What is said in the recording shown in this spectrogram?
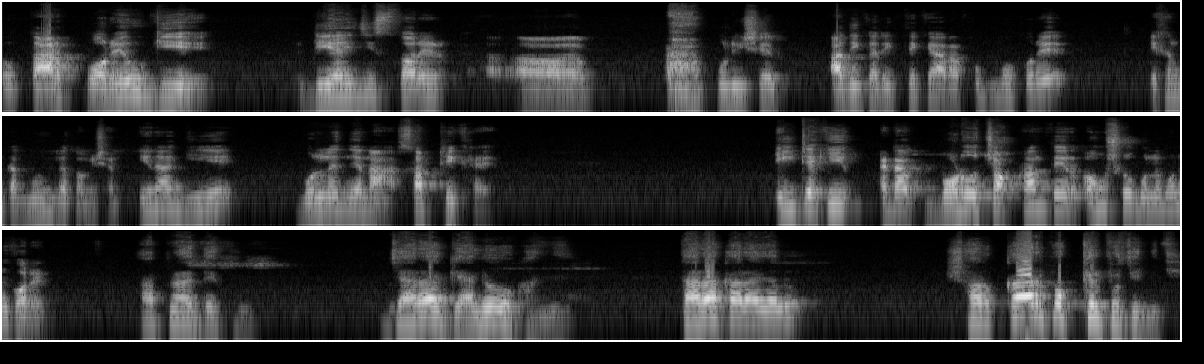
এবং তারপরেও গিয়ে ডিআইজি স্তরের পুলিশের আধিকারিক থেকে আরম্ভ করে এখানকার মহিলা কমিশন, এরা গিয়ে বললেন যে, না, সব ঠিক হ্যায়। এইটা কি একটা বড় চক্রান্তের অংশ বলে মনে করেন? আপনারা দেখুন, যারা গেল ওখানে, তারা কারা গেল? সরকার পক্ষের প্রতিনিধি।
